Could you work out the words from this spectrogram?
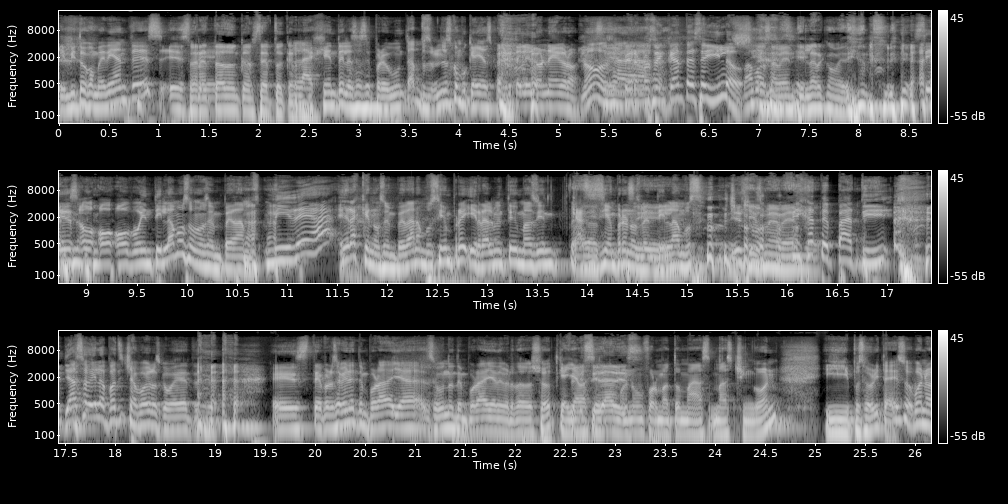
invito comediantes. este, Suena todo un concepto, carnal. La gente les hace preguntas, pues no es como que hayas descubierto el hilo negro, ¿no? O sea, Pero nos encanta ese hilo. Vamos a ventilar comediantes. Sí, es, o, o- o ventilamos o nos empedamos. Mi idea era que nos empedáramos siempre y realmente más bien casi Pero, siempre nos sí. ventilamos. Fíjate, Pati. ya soy la Pati Chapoy de los comediantes. Este, pero se viene temporada ya, segunda temporada ya de verdad Shot, que ya va a ser en un formato más, más chingón. Y pues ahorita eso, bueno,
